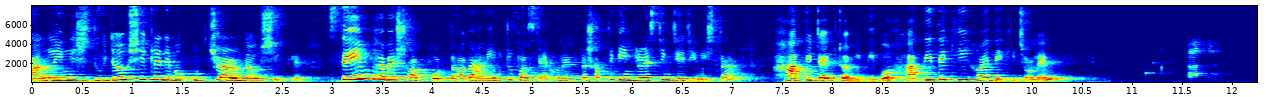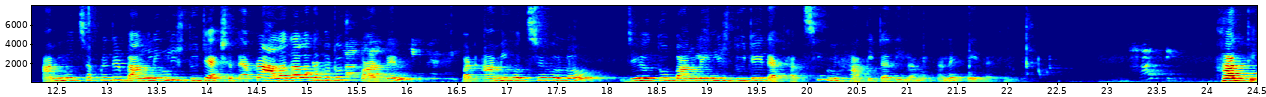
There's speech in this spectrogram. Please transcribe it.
বাংলা ইংলিশ দুইটাও শিখলেন এবং উচ্চারণটাও শিখলেন। সেম ভাবে সব করতে হবে। আমি একটু ফার্স্ট এখন একটা সব থেকে ইন্টারেস্টিং যে জিনিসটা হাতিটা একটু আমি দিব। হাতিতে কি হয় দেখি চলেন। আমি হচ্ছে আপনাদের বাংলা ইংলিশ দুইটা একসাথে আপনারা আলাদা আলাদা ভাবেও পারবেন। বাট আমি হচ্ছে হলো যেহেতু বাংলা ইংলিশ দুইটাই দেখাচ্ছি আমি হাতিটা দিলাম এখানে। এই দেখেন। হাতি।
